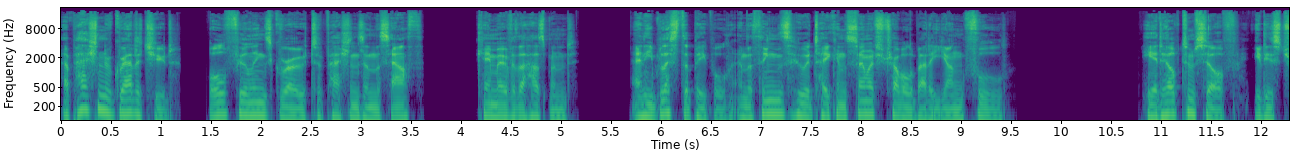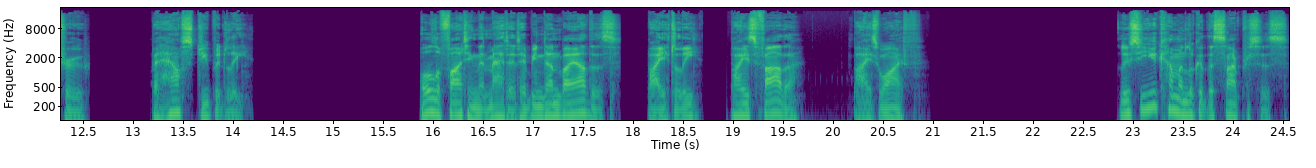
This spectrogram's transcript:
A passion of gratitude, all feelings grow to passions in the south, came over the husband, and he blessed the people and the things who had taken so much trouble about a young fool. He had helped himself, it is true, but how stupidly. All the fighting that mattered had been done by others, by Italy, by his father, by his wife. Lucy, you come and look at the cypresses.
